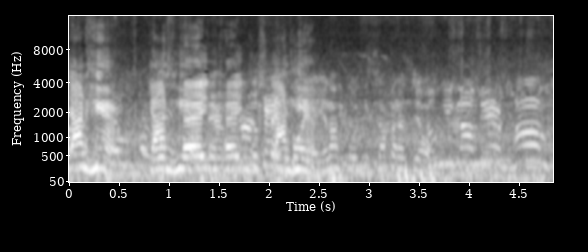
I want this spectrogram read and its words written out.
Down here. Down here. Kane, Kane, just stay down here. You're not going to get something. We go near post.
